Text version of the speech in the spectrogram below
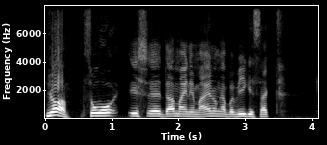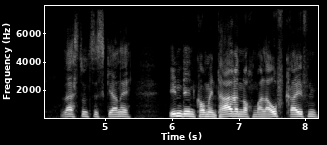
Ja, so ist äh, da meine Meinung, aber wie gesagt, lasst uns das gerne in den Kommentaren nochmal aufgreifen.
